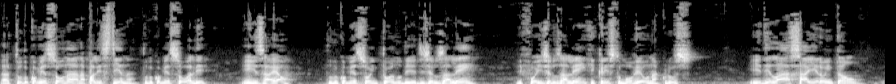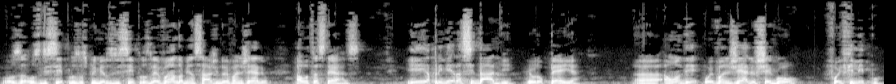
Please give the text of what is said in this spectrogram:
a tudo começou na, na, Palestina, tudo começou ali em Israel, tudo começou em torno de, de Jerusalém, e foi em Jerusalém que Cristo morreu na cruz. E de lá saíram então os, os discípulos, os primeiros discípulos, levando a mensagem do Evangelho a outras terras. E a primeira cidade europeia uh, onde o Evangelho chegou foi Filipo,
